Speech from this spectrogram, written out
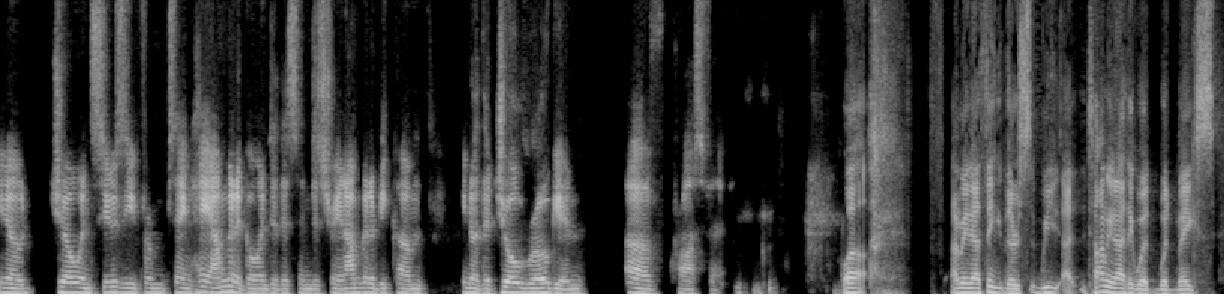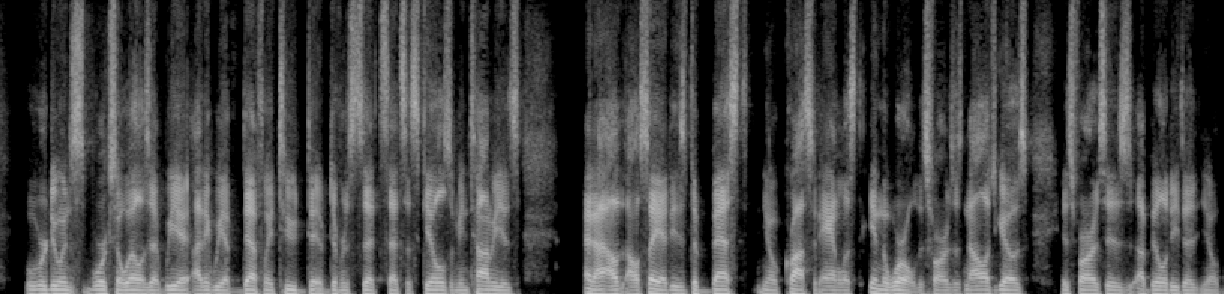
you know, Joe and Susie from saying, "Hey, I'm going to go into this industry and I'm going to become, you know, the Joe Rogan of CrossFit." Well, I mean, I think there's we uh, Tommy and I think what what makes what we're doing work so well is that we I think we have definitely two di- different set, sets of skills. I mean, Tommy is, and I'll I'll say it is the best you know CrossFit analyst in the world as far as his knowledge goes, as far as his ability to you know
